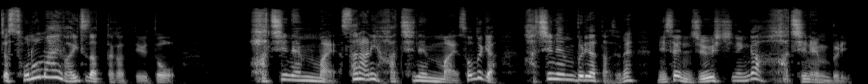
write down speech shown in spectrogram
じゃあその前はいつだったかっていうと、8年前、さらに8年前、その時は8年ぶりだったんですよね。2017年が8年ぶり。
